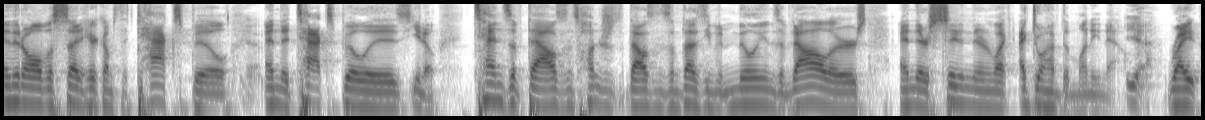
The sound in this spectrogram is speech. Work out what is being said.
and then all of a sudden here comes the tax bill. Yeah. and the tax bill is you know tens of thousands hundreds of thousands sometimes even millions of dollars. And they're sitting there and like i don't have the money now. Yeah. Right?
